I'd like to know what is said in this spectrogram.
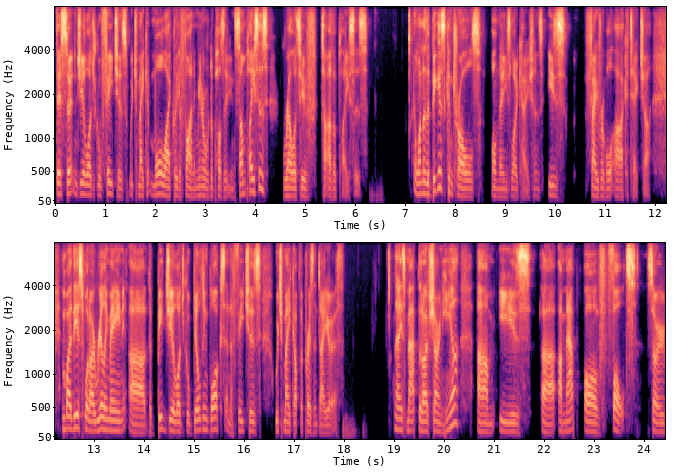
there's certain geological features which make it more likely to find a mineral deposit in some places relative to other places. And one of the biggest controls on these locations is favorable architecture. And by this, what I really mean are the big geological building blocks and the features which make up the present day Earth. Now, this map that I've shown here um, is uh, a map of faults. So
